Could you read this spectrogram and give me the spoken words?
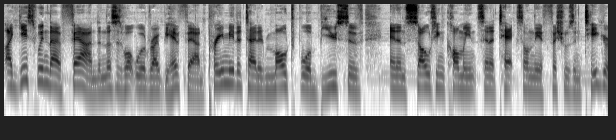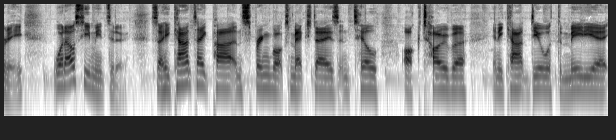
I guess when they've found, and this is what World Rugby have found, premeditated multiple abusive and insulting comments and attacks on the official's integrity, what else are you meant to do? So he can't take part in Springboks match days until October, and he can't deal with the media,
